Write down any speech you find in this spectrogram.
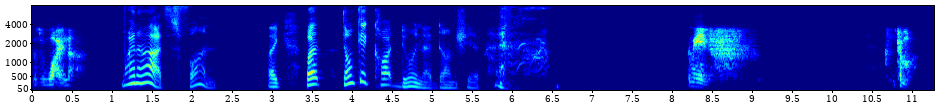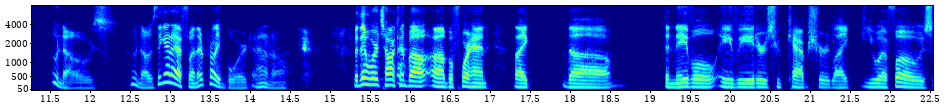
Because why not? Why not? It's fun. Like, but don't get caught doing that dumb shit. I mean, come on. Who knows? Who knows? They gotta have fun. They're probably bored. I don't know. But then we're talking about uh, beforehand, like the the naval aviators who captured like UFOs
